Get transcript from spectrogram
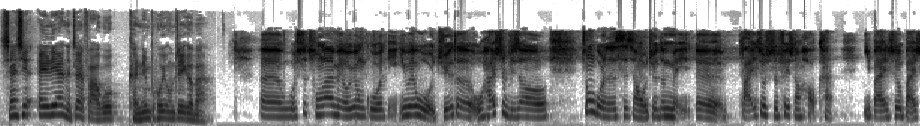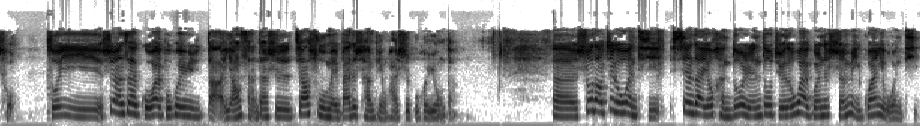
相信 A 丽安的在法国肯定不会用这个吧？呃，我是从来没有用过，因为我觉得我还是比较中国人的思想，我觉得美呃白就是非常好看，一白遮百丑。所以虽然在国外不会打阳伞，但是加速美白的产品我还是不会用的。呃，说到这个问题，现在有很多人都觉得外国人的审美观有问题，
